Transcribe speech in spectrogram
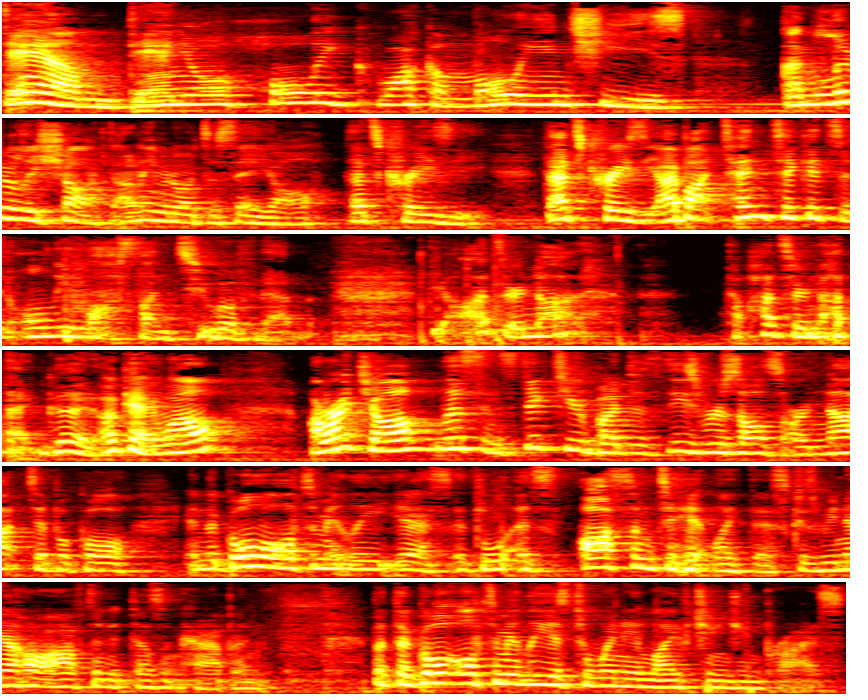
Damn, Daniel. Holy guacamole and cheese. I'm literally shocked. I don't even know what to say, y'all. That's crazy. That's crazy. I bought 10 tickets and only lost on two of them. The odds are not, the odds are not that good. Okay, well, all right, y'all. Listen, stick to your budgets. These results are not typical. And the goal ultimately, yes, it's, it's awesome to hit like this because we know how often it doesn't happen. But the goal ultimately is to win a life-changing prize.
